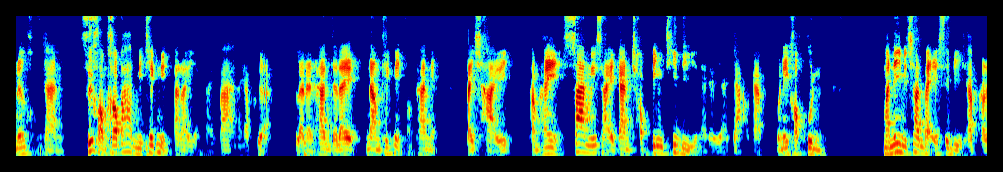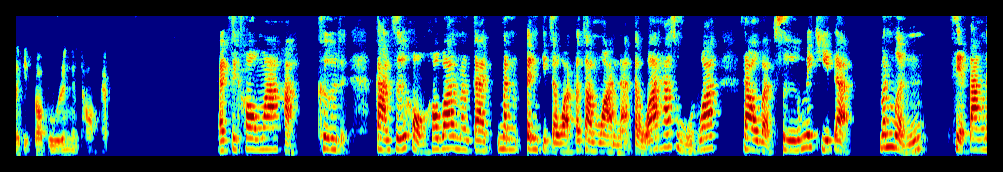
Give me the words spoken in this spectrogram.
เรื่องของการซื้อของเข้าบ้านมีเทคนิคอะไรอย่างไรบ้างนะครับ เพื่อ หลาย ๆ ท่านจะได้นำเทคนิคของท่านเนี่ยไปใช้ทำให้สร้างนิสัยการช้อปปิ้งที่ดีในระยะยาวครับ วันนี้ขอบคุณ Money Mission by SCB ครับภารกิจรอบรู้เรื่องเงินทองครับ practical มากค่ะ คือการซื้อของเข้าบ้านมันกลายมันเป็นกิจวัตรประจำวันอะแต่ว่าถ้าสมมติว่าเราแบบซื้อไม่คิดอะมันเหมือนเสียตังค์เ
